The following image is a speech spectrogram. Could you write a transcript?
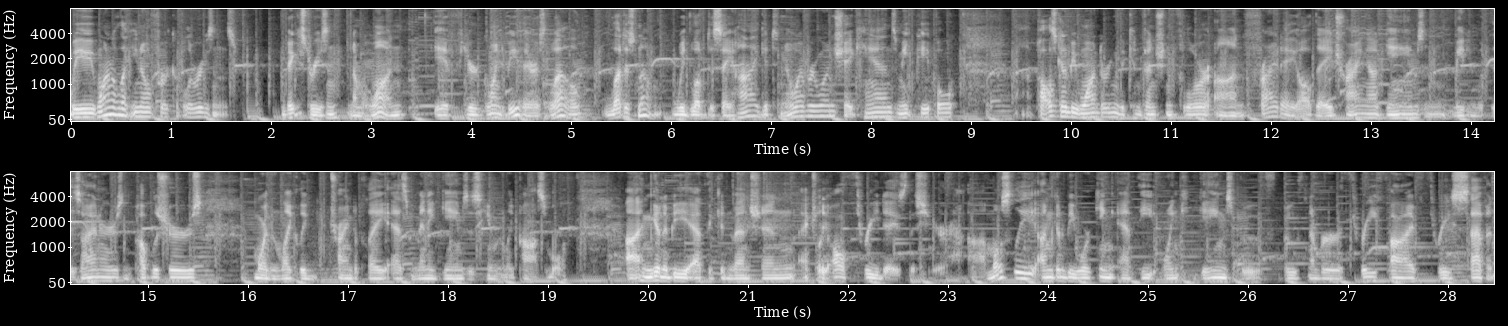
We want to let you know for a couple of reasons. Biggest reason, number one, if you're going to be there as well, let us know. We'd love to say hi, get to know everyone, shake hands, meet people. Uh, Paul's going to be wandering the convention floor on Friday all day, trying out games and meeting with designers and publishers, more than likely trying to play as many games as humanly possible. I'm going to be at the convention actually all three days this year. Uh, mostly, I'm going to be working at the Oink Games booth, booth number 3537.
